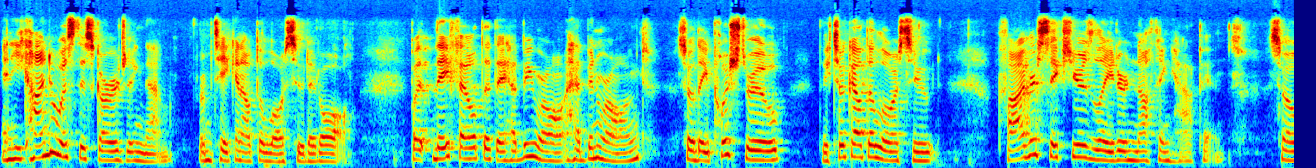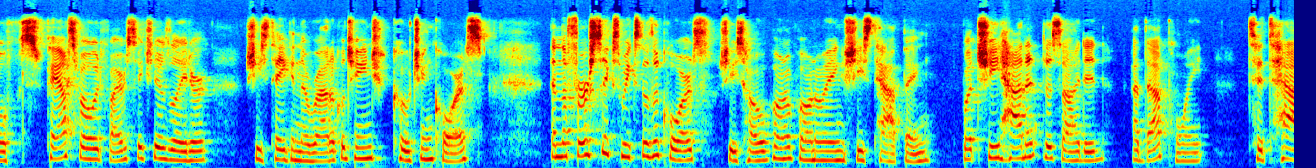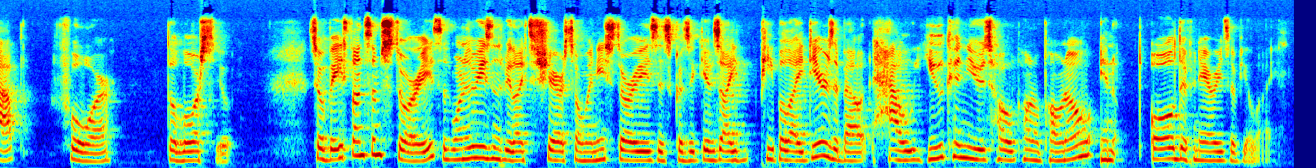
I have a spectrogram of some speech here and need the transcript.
And he kind of was discouraging them from taking out the lawsuit at all. But they felt that they had, be wrong, had been wronged, so they pushed through, they took out the lawsuit. Five or six years later, nothing happened. So fast forward five or six years later, she's taken the Radical Change coaching course. And the first six weeks of the course, she's ho'oponoponoing, she's tapping, but she hadn't decided at that point to tap for the lawsuit. So, based on some stories, one of the reasons we like to share so many stories is because it gives I- people ideas about how you can use Ho'oponopono in all different areas of your life.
